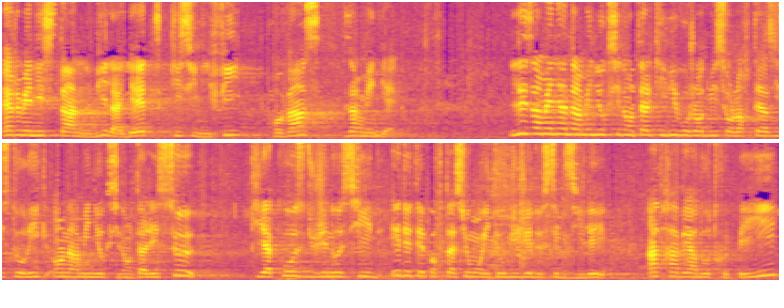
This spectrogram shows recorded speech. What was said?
Ermenistan Vilayet, qui signifie province arménienne. Les Arméniens d'Arménie occidentale qui vivent aujourd'hui sur leurs terres historiques en Arménie occidentale et ceux qui, à cause du génocide et des déportations, ont été obligés de s'exiler à travers d'autres pays,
